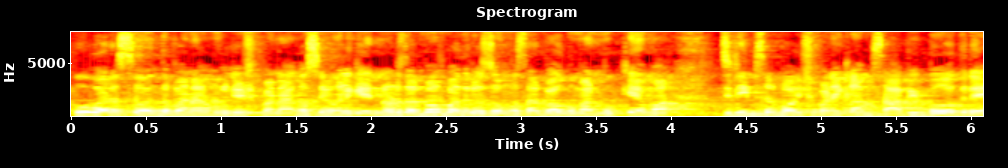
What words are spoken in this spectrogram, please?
பூவரசு வந்து பண்ணால் உங்களுக்கு விஷ் பண்ணாங்க. ஸோ இவங்களுக்கு என்னோட சார்பாக பார்த்துட்டு உங்கள் சார்பாகும் முக்கியமாக ஜிடீம் சார்பாக விஷ் பண்ணிக்கலாம். சாபி பர்த்டே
